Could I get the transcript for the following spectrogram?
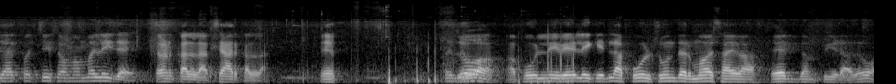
હજાર પચીસો માં મળી જાય ત્રણ કલાક ચાર કલાક. એમ. તો જો આ ફૂલની વેલી કેટલા ફૂલ સુંદર મસ્ત આવ્યા. એકદમ પીળા જો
